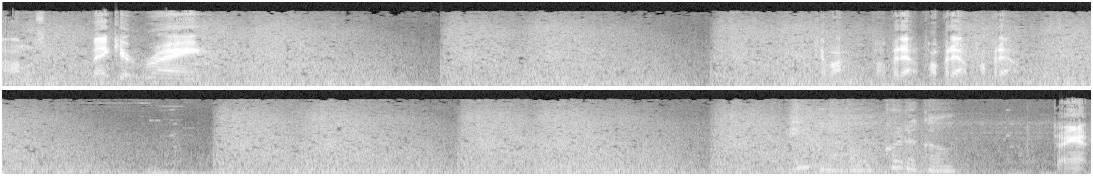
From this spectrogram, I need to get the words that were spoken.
Um, let's make it rain. Come on, pump it out, pump it out, pump it out. Heat level critical. Dang it.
